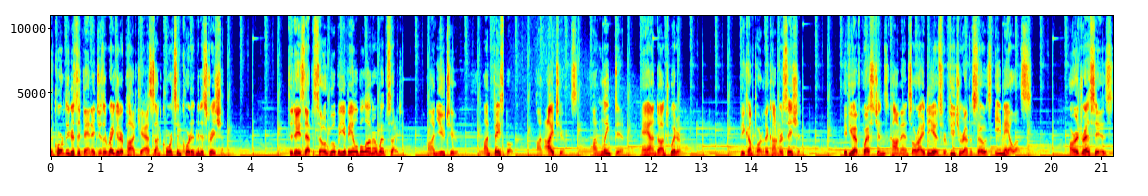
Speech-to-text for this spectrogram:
The Court Leaders Advantage is a regular podcast on courts and court administration. Today's episode will be available on our website, on YouTube, on Facebook, on iTunes, on LinkedIn, and on Twitter. Become part of the conversation. If you have questions, comments, or ideas for future episodes, email us. Our address is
